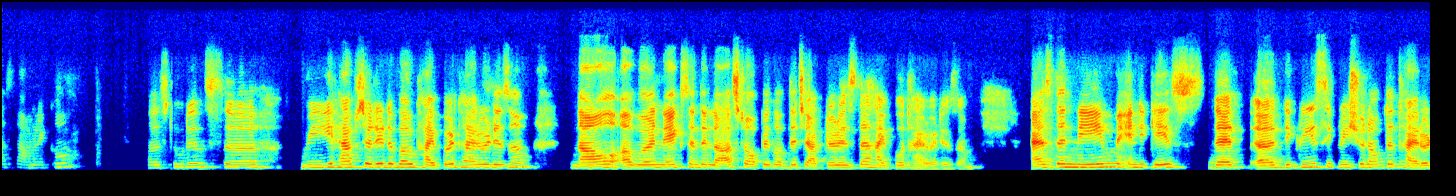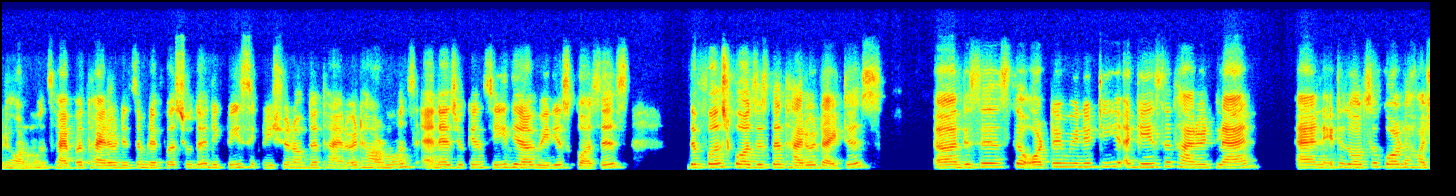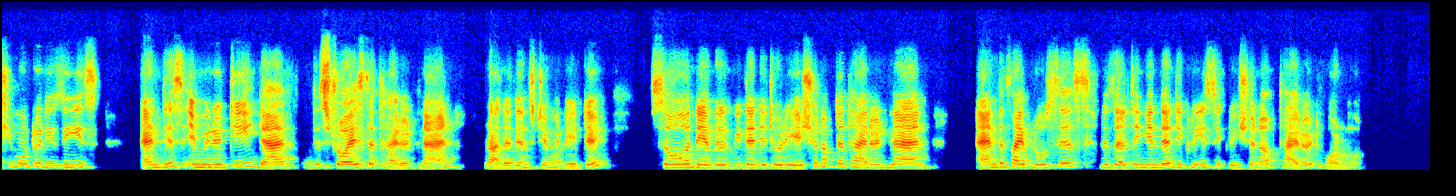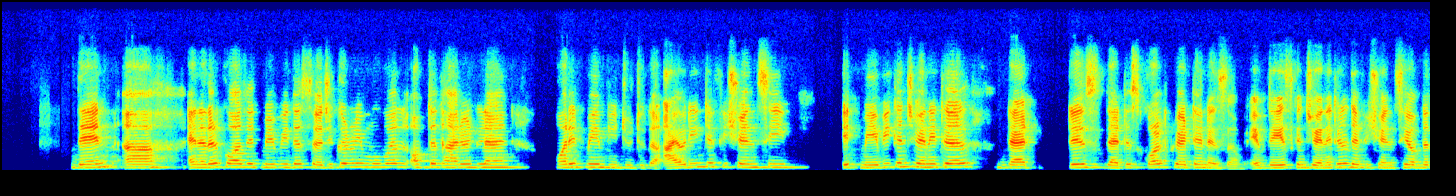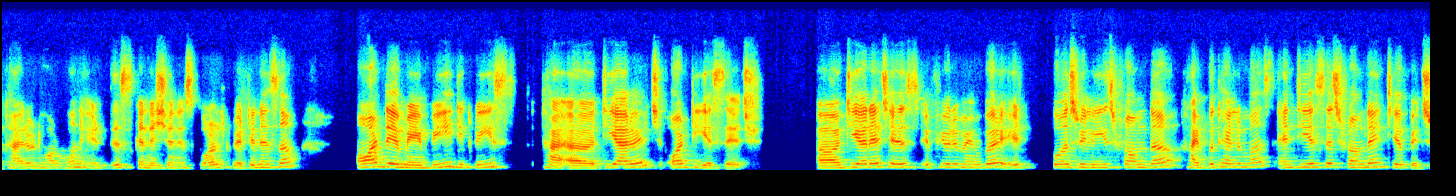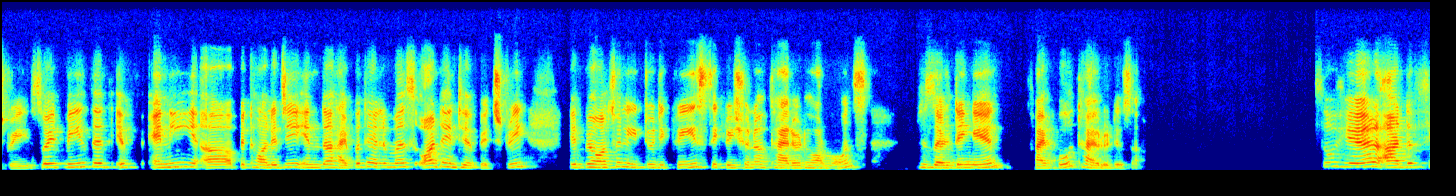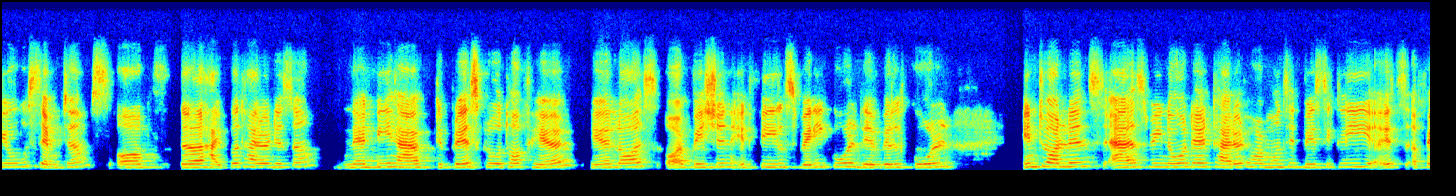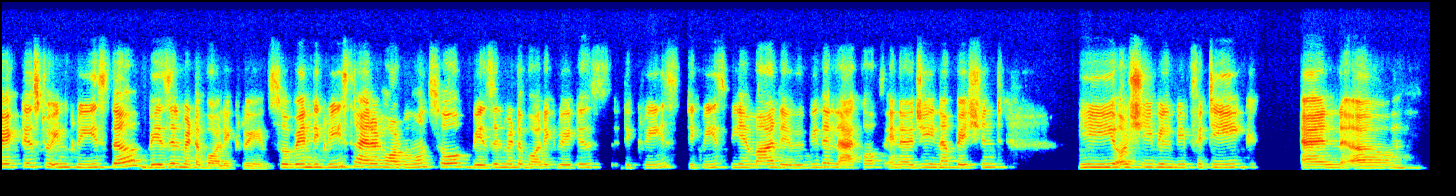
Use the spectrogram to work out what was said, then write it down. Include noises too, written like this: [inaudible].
Assalamu alaikum. Uh, students, uh, we have studied about hyperthyroidism. Now, our next and the last topic of the chapter is the hypothyroidism. As the name indicates that uh, decreased secretion of the thyroid hormones, hyperthyroidism refers to the decreased secretion of the thyroid hormones. And as you can see, there are various causes. The first cause is the thyroiditis. Uh, this is the autoimmunity against the thyroid gland, and it is also called Hashimoto disease and this immunity that destroys the thyroid gland rather than stimulate it. So there will be the deterioration of the thyroid gland and the fibrosis resulting in the decreased secretion of thyroid hormone. Then uh, another cause, it may be the surgical removal of the thyroid gland or it may be due to the iodine deficiency. It may be congenital that is that is called cretinism. If there is congenital deficiency of the thyroid hormone, it, this condition is called cretinism, or there may be decreased uh, TRH or TSH. Uh, TRH is, if you remember, it was released from the hypothalamus and TSH from the anterior pituitary. So it means that if any uh, pathology in the hypothalamus or the anterior pituitary, it may also lead to decreased secretion of thyroid hormones, resulting in hypothyroidism. So here are the few symptoms of the hypothyroidism. That we have depressed growth of hair, hair loss or patient it feels very cold, they will cold intolerance. As we know that thyroid hormones it basically its effect is to increase the basal metabolic rate. So when decreased thyroid hormones so basal metabolic rate is decreased. Decreased bmr there will be the lack of energy in a patient. He or she will be fatigued and um,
